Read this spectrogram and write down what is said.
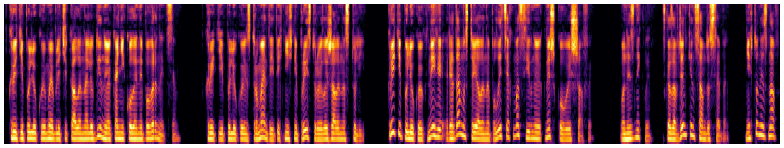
Вкриті пилюкою меблі чекали на людину, яка ніколи не повернеться. Вкриті пилюкою інструменти і технічні пристрої лежали на столі. Вкриті пилюкою книги рядами стояли на полицях масивної книжкової шафи. Вони зникли, сказав Дженкін сам до себе. Ніхто не знав,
